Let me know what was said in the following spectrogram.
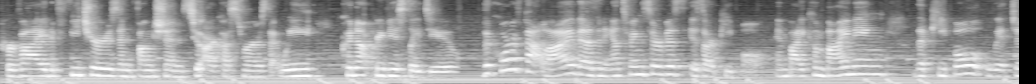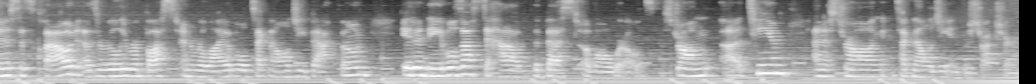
provide features and functions to our customers that we could not previously do. The core of PatLive as an answering service is our people. And by combining the people with Genesys Cloud as a really robust and reliable technology backbone, it enables us to have the best of all worlds, a strong uh, team and a strong technology infrastructure.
